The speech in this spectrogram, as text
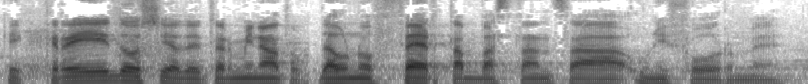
che credo sia determinato da un'offerta abbastanza uniforme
